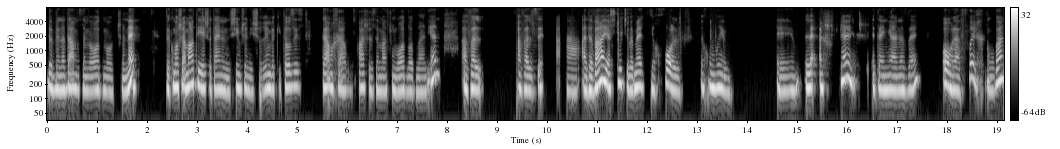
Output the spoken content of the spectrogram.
ובן אדם זה מאוד מאוד שונה. וכמו שאמרתי, יש עדיין אנשים שנשארים בקיטוזיס גם אחרי ארוחה, שזה משהו מאוד מאוד מעניין, אבל, אבל זה הדבר היחיד שבאמת יכול, איך אומרים, אה, לאשש את העניין הזה, או להפריך כמובן,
